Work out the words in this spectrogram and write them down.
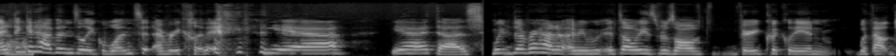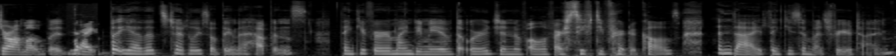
I think um, it happens like once at every clinic. yeah. Yeah, it does. We've never had a, I mean, it's always resolved very quickly and without drama, but right. But yeah, that's totally something that happens. Thank you for reminding me of the origin of all of our safety protocols. And Di, thank you so much for your time.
